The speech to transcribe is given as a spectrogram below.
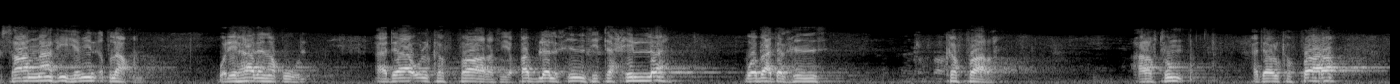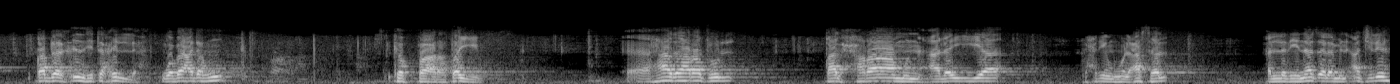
صار ما فيه يمين إطلاقا. ولهذا نقول أداء الكفارة قبل الحنث تحلة وبعد الحنث كفارة. عرفتم؟ أداء الكفارة قبل الحنث تحلة وبعده كفارة. طيب. آه هذا رجل قال حرام علي تحريمه العسل الذي نزل من أجله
